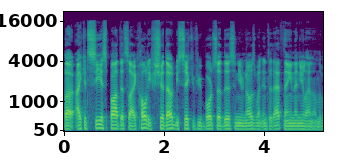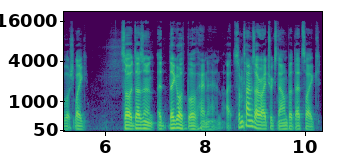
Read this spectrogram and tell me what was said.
but I could see a spot that's like, holy shit, that would be sick if you board said this and your nose went into that thing and then you land on the bush, like. So it doesn't. It, they go both hand in hand. I, sometimes I write tricks down, but that's like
